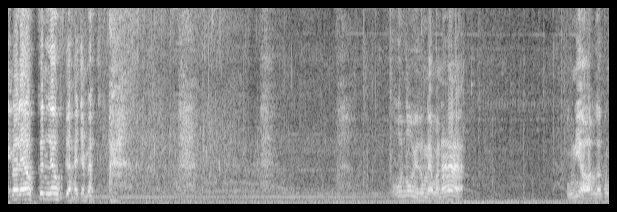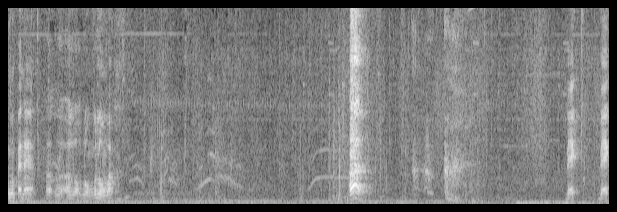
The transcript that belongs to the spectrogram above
กเบรกเร็วๆขึ้นเร็วเดี๋ยวหายใจไม่ออกโอ้โนอยู่ตรงไหนวะหน้าตรงนี้เหรอแล้วตรงนู้นไปไหนเออเออเอาลงลงก็ลงวะเออเบกเบก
